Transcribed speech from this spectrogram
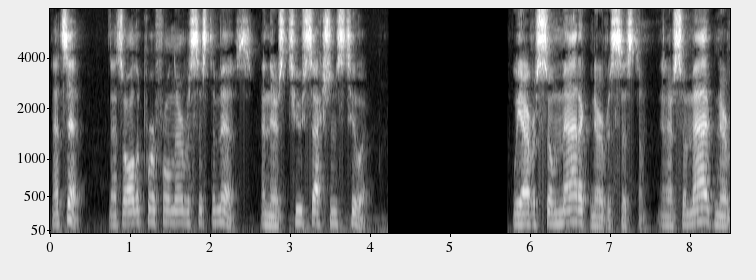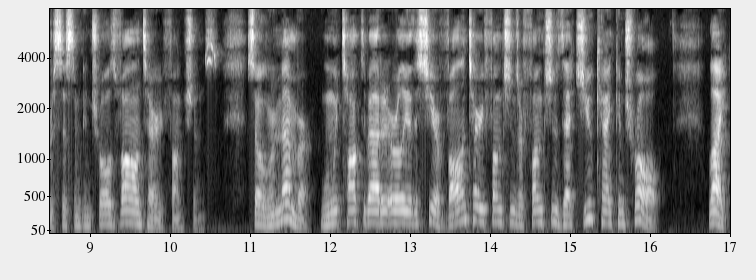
That's it. That's all the peripheral nervous system is. And there's two sections to it. We have our somatic nervous system, and our somatic nervous system controls voluntary functions. So remember, when we talked about it earlier this year, voluntary functions are functions that you can control. Like,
